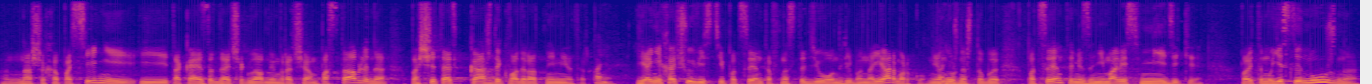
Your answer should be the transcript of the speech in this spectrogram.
наших опасений, и такая задача главным врачам поставлена – посчитать каждый квадратный метр. Понятно. Я не хочу вести пациентов на стадион либо на ярмарку. Мне Понятно. нужно, чтобы пациентами занимались медики. Поэтому, если нужно,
